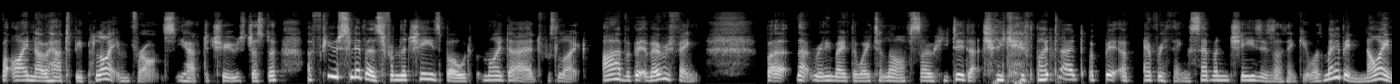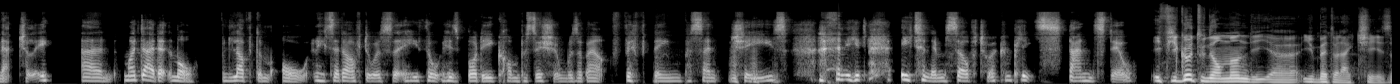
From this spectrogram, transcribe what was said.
but I know how to be polite in France. You have to choose just a, a few slivers from the cheese bowl. But my dad was like, I have a bit of everything. But that really made the waiter laugh. So he did actually give my dad a bit of everything seven cheeses, I think it was, maybe nine actually. And my dad ate them all loved them all. And he said afterwards that he thought his body composition was about 15% cheese and he'd eaten himself to a complete standstill. If you go to Normandy, uh, you better like cheese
